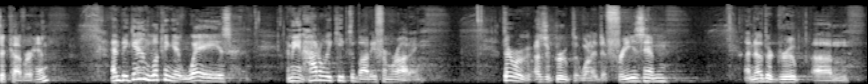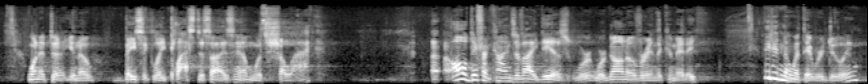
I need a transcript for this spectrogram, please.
to cover him and began looking at ways I mean, how do we keep the body from rotting? There was a group that wanted to freeze him. Another group um, wanted to, you know, basically plasticize him with shellac. Uh, all different kinds of ideas were, were gone over in the committee. They didn't know what they were doing.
